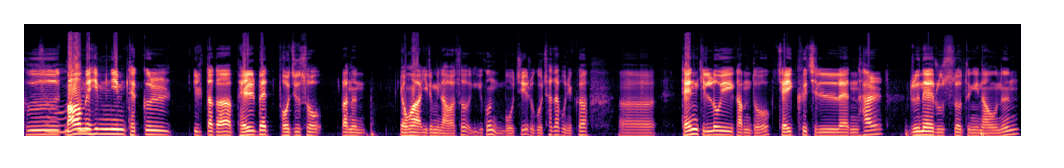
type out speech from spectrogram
그 저- 마음의 힘님 댓글 읽다가 벨벳 버주소라는 영화 이름이 나와서 이건 뭐지? 이러고 찾아보니까 어, 댄 길로이 감독, 제이크 질렌할, 르네 루소 등이 나오는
